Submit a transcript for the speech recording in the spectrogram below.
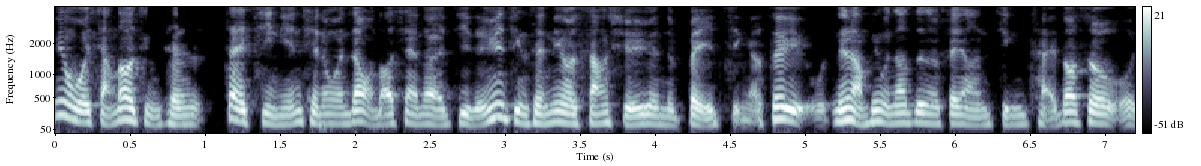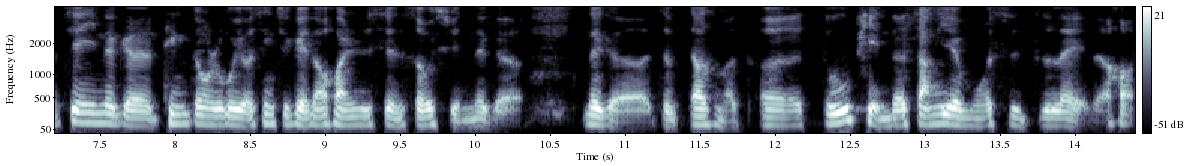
因为我想到景成在几年前的文章，我到现在都还记得。因为景成你有商学院的背景啊，所以那两篇文章真的非常精彩。到时候我建议那个听众如果有兴趣，可以到换日线搜寻那个那个这叫什么呃毒品的商业模式之类的哈。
